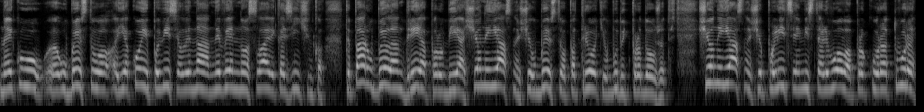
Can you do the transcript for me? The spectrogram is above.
на яку е, убивство якої повісили на невинного Славіка Зінченко. Тепер убили Андрія Порубія. Що не ясно, що вбивства патріотів будуть продовжуватись. Що не ясно, що поліція міста Львова, прокуратури,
